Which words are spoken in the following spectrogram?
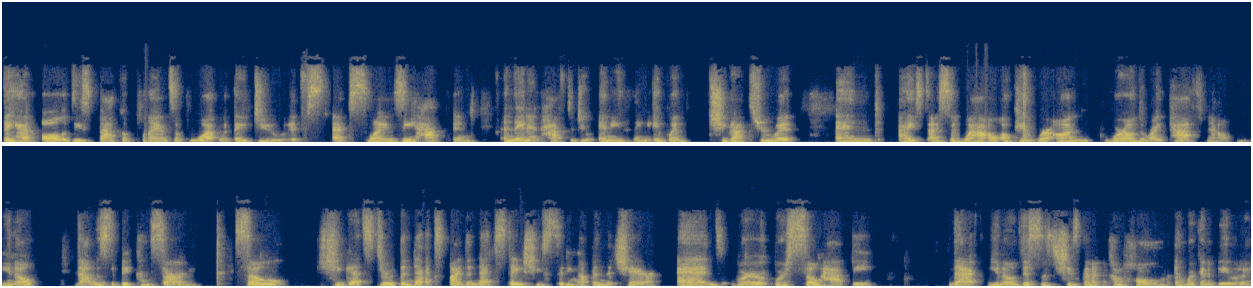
They had all of these backup plans of what would they do if X, Y, and Z happened, and they didn't have to do anything. It went. She got through it and I, I said wow okay we're on we're on the right path now you know that was the big concern so she gets through the next by the next day she's sitting up in the chair and we're we're so happy that you know this is she's going to come home and we're going to be able to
